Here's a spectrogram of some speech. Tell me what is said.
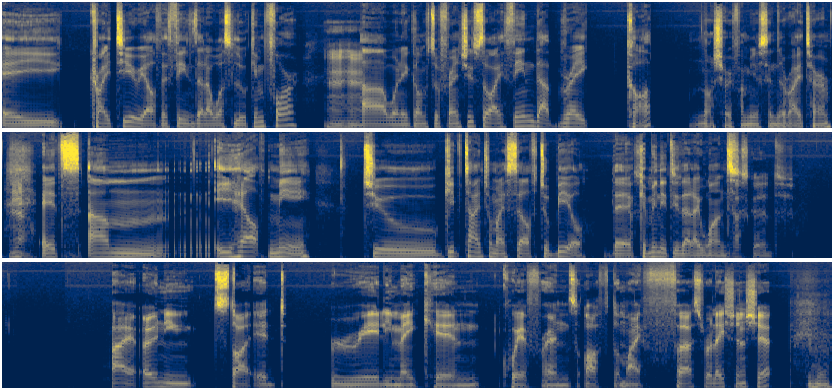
a criteria of the things that I was looking for Mhm. uh, when it comes to friendships. So I think that break up. I'm not sure if I'm using the right term. No. It's um, it helped me to give time to myself to build the community that I want. That's good. I only started really making queer friends after my first relationship. Mhm.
